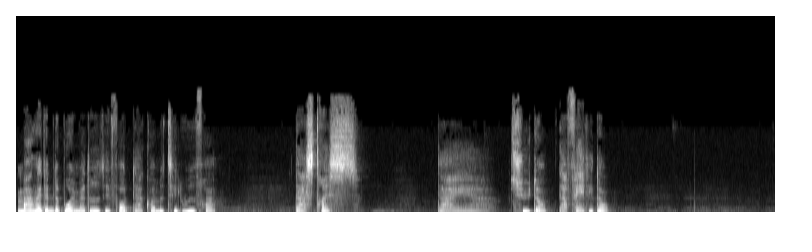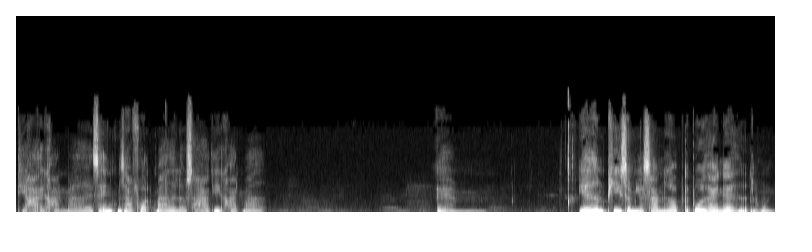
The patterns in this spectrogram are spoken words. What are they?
Mange af dem, der bor i Madrid, det er folk, der er kommet til udefra. Der er stress. Der er sygdom. Der er fattigdom. De har ikke ret meget. Altså enten så har folk meget, eller så har de ikke ret meget. Øhm. Jeg havde en pige, som jeg samlede op, der boede her i nærheden. Hun,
